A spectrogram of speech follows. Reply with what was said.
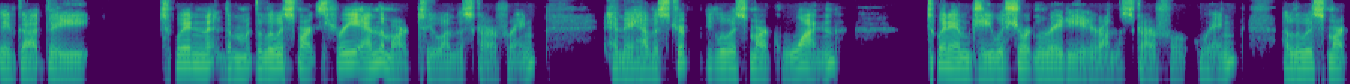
They've got the twin, the the Lewis Mark III and the Mark II on the scarf ring, and they have a strip Lewis Mark One twin MG with shortened radiator on the scarf ring, a Lewis Mark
